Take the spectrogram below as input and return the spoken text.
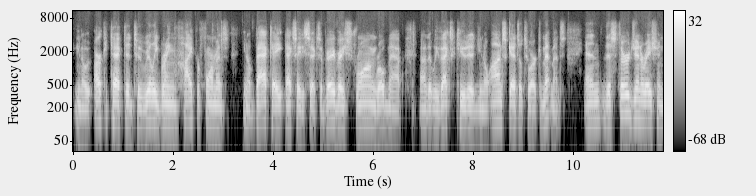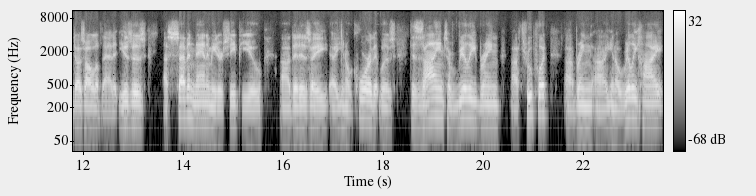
you know, architected to really bring high performance, you know, back to x86, a very, very strong roadmap uh, that we've executed, you know, on schedule to our commitments. And this third generation does all of that. It uses a seven nanometer CPU uh, that is a, a, you know core that was designed to really bring uh, throughput, uh, bring uh, you know really high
